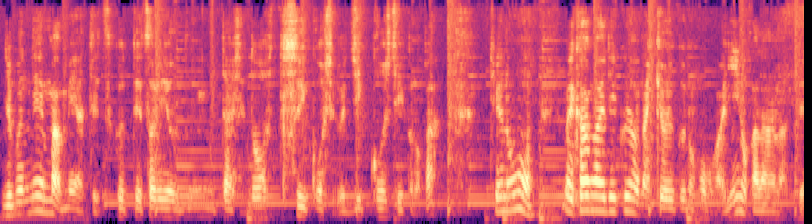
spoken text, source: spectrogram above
自分でまあ目当て作って、それに対してどう遂行していく、実行していくのかっていうのをやっぱり考えていくような教育の方がいいのかななんて、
